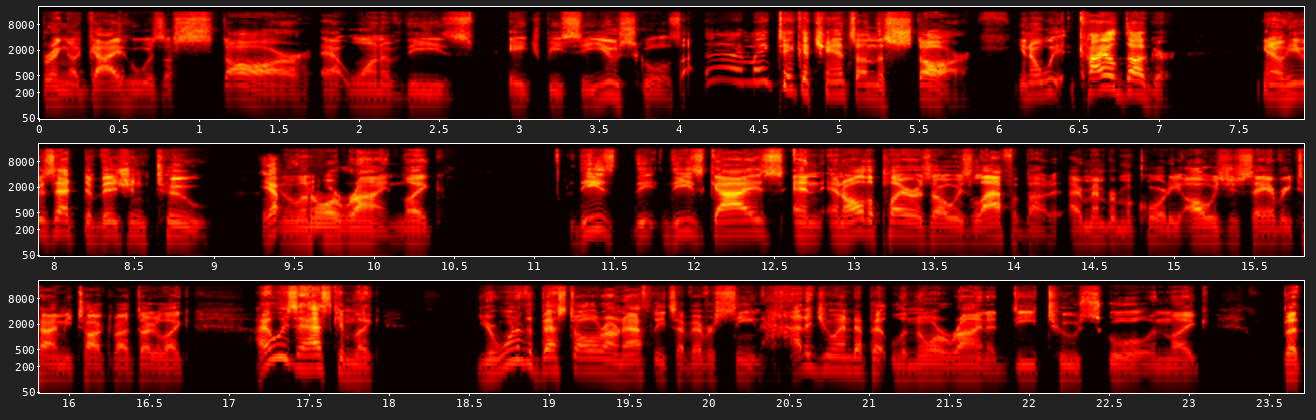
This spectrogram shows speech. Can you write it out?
bring a guy who was a star at one of these HBCU schools. I, might take a chance on the star. You know, we, Kyle Dugger, you know, he was at Division two yep. in Lenoir-Rhyne. Like these the, these guys and and all the players always laugh about it. I remember McCourty always just say every time he talked about Dugger, like I always ask him, like, you're one of the best all around athletes I've ever seen. How did you end up at Lenoir-Rhyne, a D2 school? And like, but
